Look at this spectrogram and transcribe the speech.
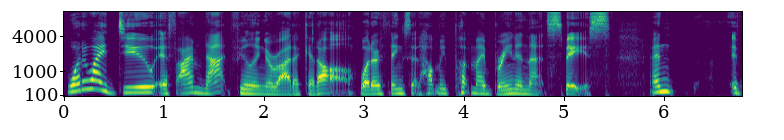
What do I do if I'm not feeling erotic at all? What are things that help me put my brain in that space? And if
